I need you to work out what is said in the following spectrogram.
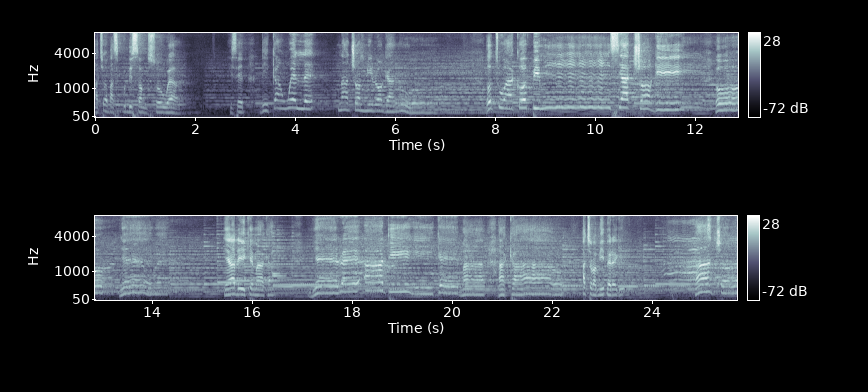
you. Basi put this song so well. He said, Di ka nwele otu aka obi m si achọ gị onye nwe nyere adịghị ike m aka. Nyere adịghị ike m aka achọrọ m ikpere gị. Achọrọ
